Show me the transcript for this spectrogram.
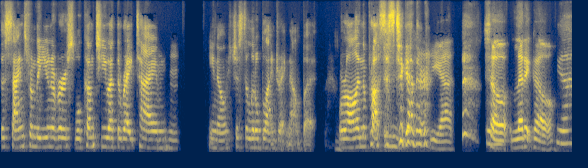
The signs from the universe will come to you at the right time. Mm-hmm. you know it's just a little blind right now but we're all in the process mm-hmm. together. Yeah so yeah. let it go. Yeah.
